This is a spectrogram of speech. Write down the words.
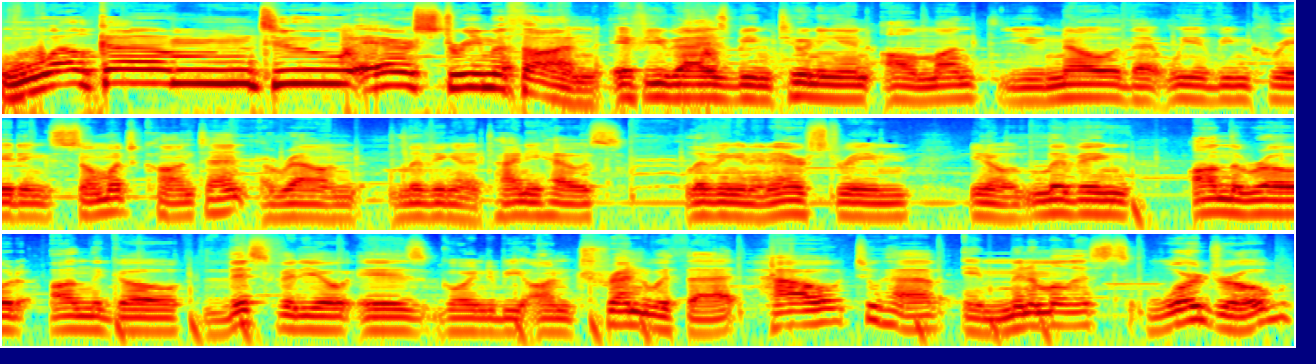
Welcome to Airstreamathon. If you guys been tuning in all month, you know that we have been creating so much content around living in a tiny house, living in an Airstream, you know, living on the road, on the go. This video is going to be on trend with that. How to have a minimalist wardrobe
